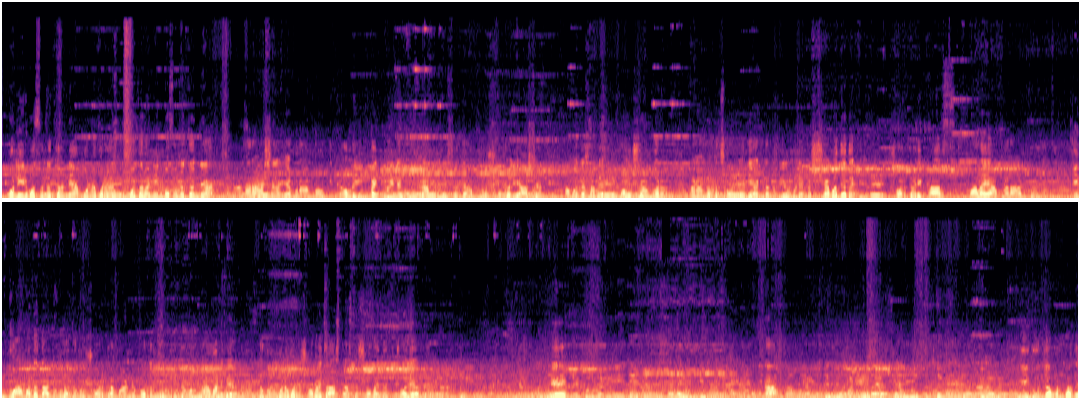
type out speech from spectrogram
উপনির্বাচনের জন্য, মনে করেন উপজেলা নির্বাচনের জন্য তারা আসে না। এখন আমরাও কি কাউকে ইনভাইট করি না, কোনো গ্রাম পুলিশের সাথে আপনারা সকলেই আসেন, আমাদের সাথে অংশগ্রহণ করেন। কারণ আমরা তো সরকারি একটা তৃণমূলে একটা সেবা দিয়ে থাকি, সরকারি কাজ পালায় আপনারা আসবেন না। কিন্তু আমাদের দাবিগুলো যখন সরকার মাননীয় প্রধানমন্ত্রী যখন না মানবে, তখন মনে করেন সবাই তো আস্তে আস্তে সবাই তো চলে আসবে। হ্যাঁ? ঈদ উদযাপন করতে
